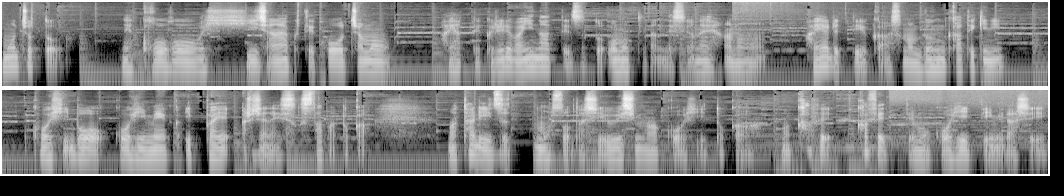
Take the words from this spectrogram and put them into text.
もうちょっとね、コーヒーじゃなくて紅茶も流行ってくれればいいなってずっと思ってたんですよね。あの、流行るっていうか、その文化的に、コーヒー、某コーヒーメーカーいっぱいあるじゃないですか、スタバとか。まあ、タリーズもそうだし、上島コーヒーとか、まあ、カフェ、カフェってもうコーヒーって意味だし、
